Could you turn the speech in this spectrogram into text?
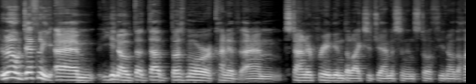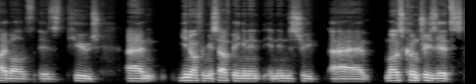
No, definitely. Um, you know that that does more kind of um, standard premium, the likes of Jameson and stuff. You know, the highballs is huge. Um, you know from yourself being in in industry, uh, most countries it's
